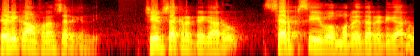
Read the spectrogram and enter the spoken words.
టెలికాన్ఫరెన్స్ జరిగింది. చీఫ్ సెక్రటరీ గారు సెర్ప్ సిఇఓ మురళీధర్ రెడ్డి గారు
